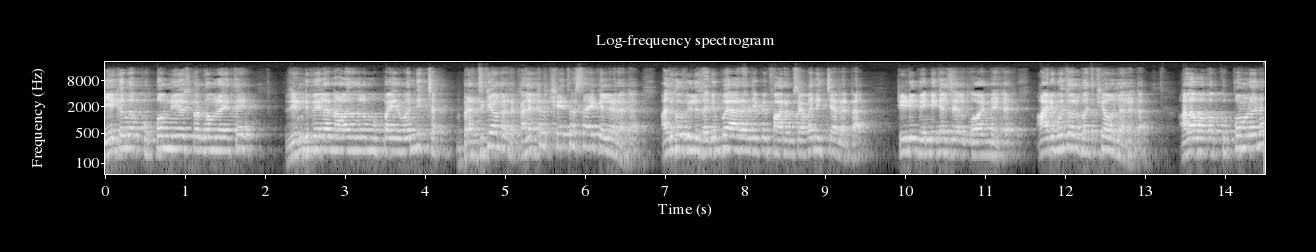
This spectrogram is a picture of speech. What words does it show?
ఏకంగా కుప్పం నియోజకవర్గంలో అయితే రెండు వేల నాలుగు వందల ముప్పై ఐదు మంది చ- బ్రతికే ఉన్నారట. కలెక్టర్ క్షేత్రస్థాయికి వెళ్ళాడట. అదిగో వీళ్ళు చనిపోయారని చెప్పి ఫారం సెవెన్ ఇచ్చారట. టీడీపీ ఎన్నికల సెల్ కోఆర్డినేటర్ ఆడిపోతే వాళ్ళు బతికే ఉన్నారట. అలా ఒక కుప్పంలోనే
